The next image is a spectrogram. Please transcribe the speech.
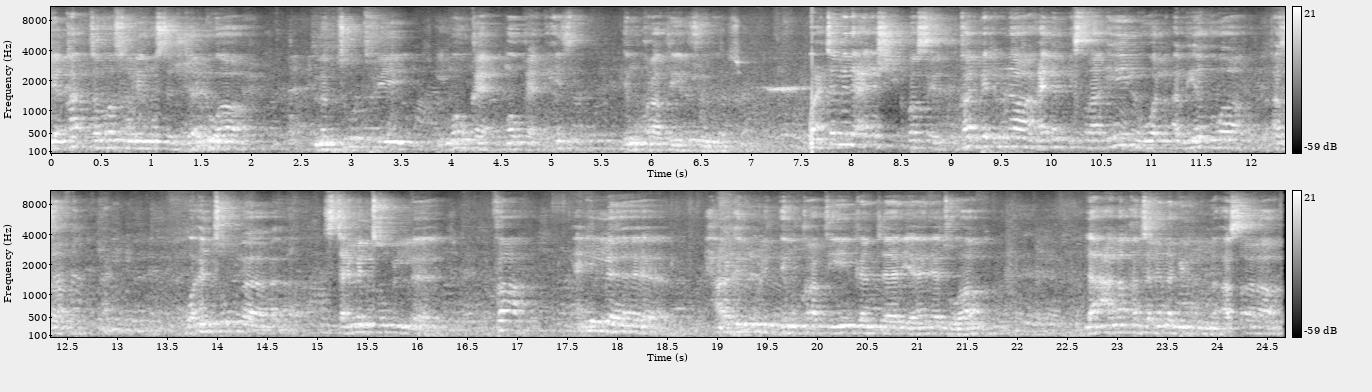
اللقاء تواصلي مسجل ومبثوث في الموقع موقع الحزب ديمقراطي الجنوب. واعتمد على شيء بسيط. قال بأن علم إسرائيل هو الأبيض والأزرق وأنتم استعملتم ف يعني الحركة الأولى الديمقراطيين كانت رهاناتها لا علاقة لنا بالأصالة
